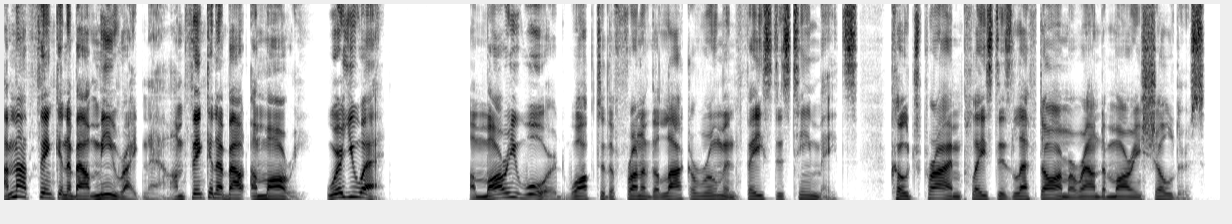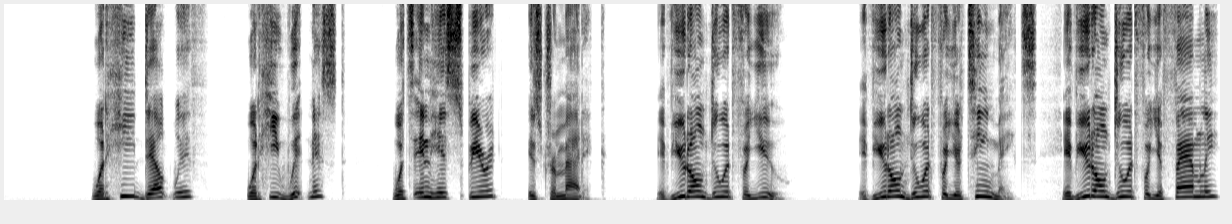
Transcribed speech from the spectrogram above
I'm not thinking about me right now. I'm thinking about Amari. Where you at? Amari Ward walked to the front of the locker room and faced his teammates. Coach Prime placed his left arm around Amari's shoulders. What he dealt with, what he witnessed, what's in his spirit is traumatic. If you don't do it for you, if you don't do it for your teammates, if you don't do it for your family,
